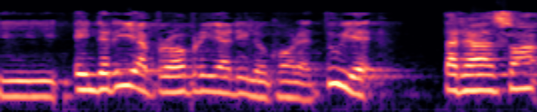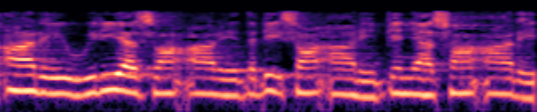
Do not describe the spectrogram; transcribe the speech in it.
ဒီအိန္ဒရိယပရောပရိယတိလို့ခေါ်တဲ့သူ့ရဲ့တထာစွမ်းအားတွေဝိရိယစွမ်းအားတွေတတိစွမ်းအားတွေပညာစွမ်းအားတွေ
